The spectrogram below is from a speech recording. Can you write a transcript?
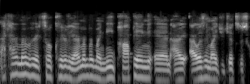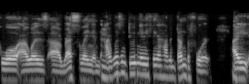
I can't remember it so clearly. I remember my knee popping, and I I was in my jujitsu school. I was uh, wrestling, and I Mhm. wasn't doing anything I haven't done before. I,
